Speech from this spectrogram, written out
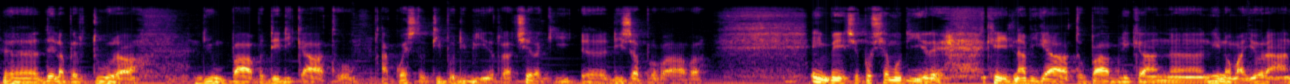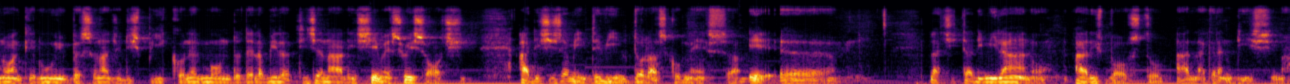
eh, dell'apertura di un pub dedicato a questo tipo di birra, c'era chi eh, disapprovava. E invece possiamo dire che il navigato publican eh, Nino Maiorano, anche lui un personaggio di spicco nel mondo della birra artigianale, insieme ai suoi soci, ha decisamente vinto la scommessa e eh, la città di Milano ha risposto alla grandissima.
